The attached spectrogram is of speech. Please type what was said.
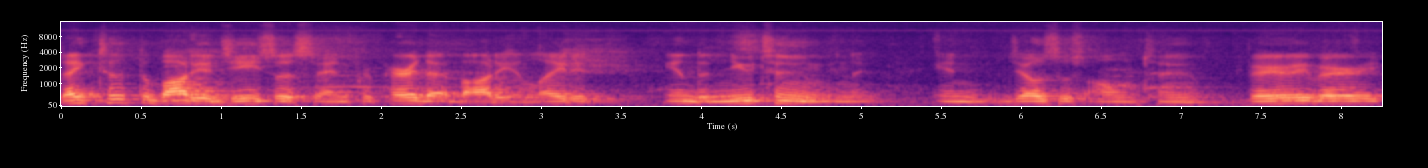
they took the body of Jesus and prepared that body and laid it in the new tomb, in, the, in Joseph's own tomb. Very, very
